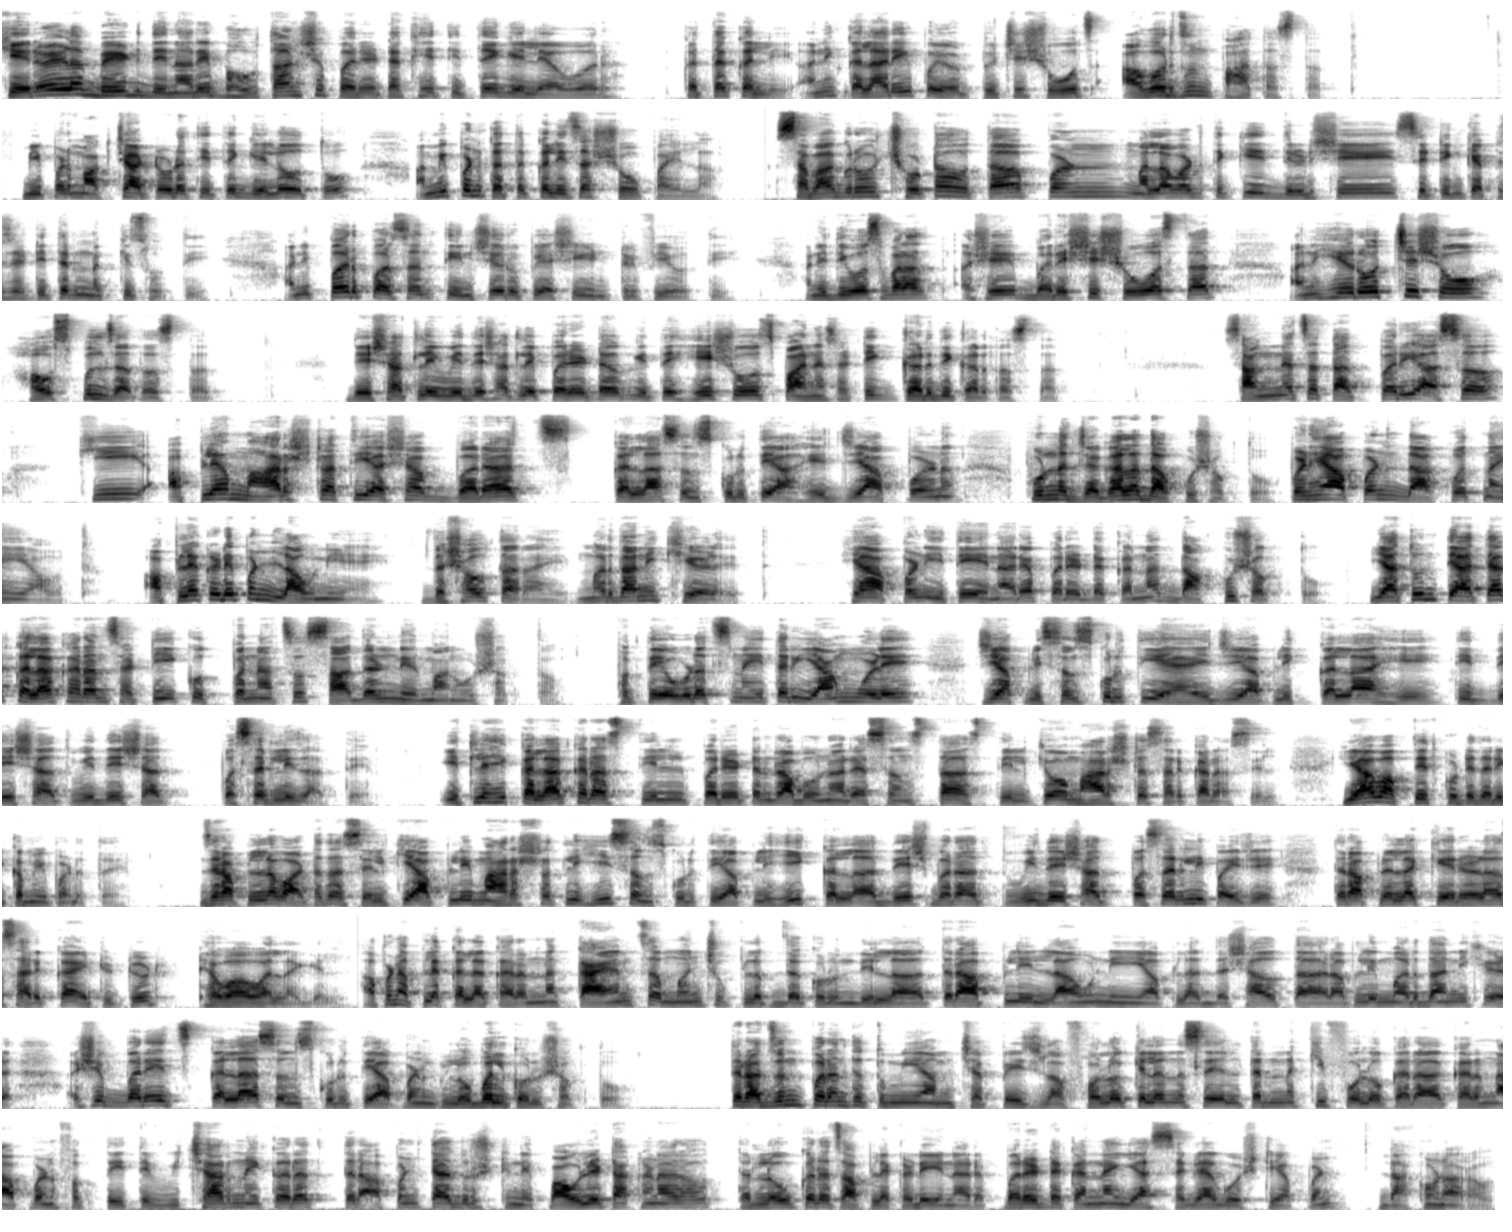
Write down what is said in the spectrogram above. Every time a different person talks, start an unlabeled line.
केरळला भेट देणारे बहुतांश पर्यटक हे तिथे गेल्यावर कथकली आणि कलारी पयोट्टूचे शोज आवर्जून पाहत असतात. मी पण मागच्या आठवड्यात तिथे गेलो होतो. आम्ही पण कथकलीचा शो पाहिला. सभागृह छोटा होता पण मला वाटतं की दीडशे सिटिंग कॅपॅसिटी तर नक्कीच होती. आणि पर पर्सन तीनशे रुपये अशी एंट्री फी होती. आणि दिवसभरात असे बरेचसे शो असतात आणि हे रोजचे शो हाऊसफुल जात असतात. देशातले विदेशातले पर्यटक इथे हे शोज पाहण्यासाठी गर्दी करत असतात. सांगण्याचं तात्पर्य असं की आपल्या महाराष्ट्रातही अशा बऱ्याच कला संस्कृती आहेत जे आपण पूर्ण जगाला दाखवू शकतो. पण हे आपण दाखवत नाही आहोत. आपल्याकडे पण लावणी आहे दशावतार आहे मर्दानी खेळ आहेत. हे आपण इथे येणाऱ्या पर्यटकांना दाखवू शकतो. यातून त्या त्या कलाकारांसाठी एक उत्पन्नाचं साधन निर्माण होऊ शकतं. फक्त एवढंच नाही तर यामुळे जी आपली संस्कृती आहे जी आपली कला आहे ती देशात विदेशात पसरली जाते. इथले हे कलाकार असतील पर्यटन राबवणाऱ्या संस्था असतील किंवा महाराष्ट्र सरकार असेल या बाबतीत कुठेतरी कमी पडतंय. जर आपल्याला वाटत असेल की आपली महाराष्ट्रातली ही संस्कृती आपली ही कला देशभरात विदेशात पसरली पाहिजे तर आपल्याला केरळासारखा ॲटिट्यूड ठेवावा लागेल. आपण आपल्या कलाकारांना कायमचा मंच उपलब्ध करून दिला तर आपली लावणी आपला दशावतार आपले मर्दानी खेळ असे बरेच कला संस्कृती आपण ग्लोबल करू शकतो. तर अजूनपर्यंत तुम्ही आमच्या पेजला फॉलो केलं नसेल तर नक्की फॉलो करा कारण आपण फक्त इथे विचार नाही करत तर आपण त्या दृष्टीने पावले टाकणार आहोत. तर लवकरच आपल्याकडे येणाऱ्या पर्यटकांना या सगळ्या गोष्टी आपण दाखवणार आहोत.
